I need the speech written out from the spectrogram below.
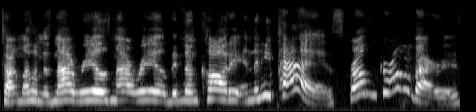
talking about something that's not real, it's not real. They done caught it, and then he passed from coronavirus.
